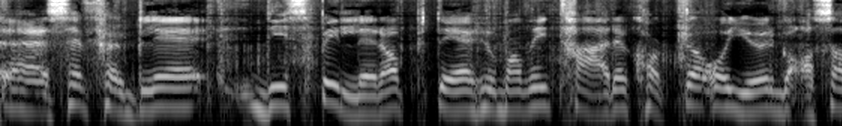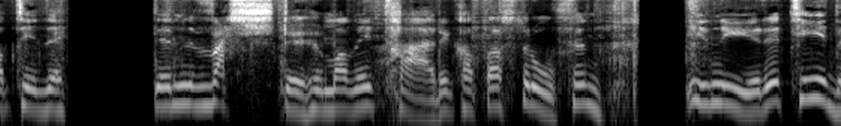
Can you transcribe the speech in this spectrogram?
eh, Selvfølgelig, de spiller opp det humanitære kortet og gjør Gaza til det, den verste humanitære katastrofen i nyere tid.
